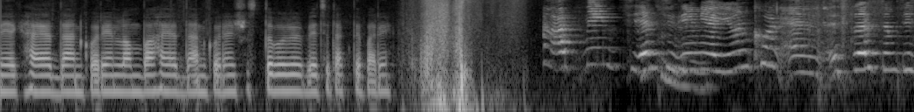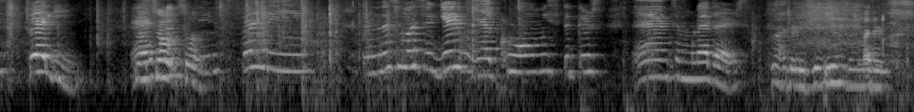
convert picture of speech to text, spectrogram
নেক হায়াত দান করেন, লম্বা হায়াত দান করেন, সুস্থভাবে বেঁচে থাকতে পারে। And also- spelling. And this was he gave me a chrome stickers and some letters. Letters, it is letters.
